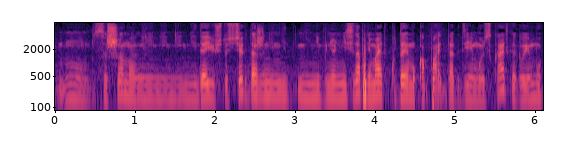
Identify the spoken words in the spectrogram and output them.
ну, совершенно не, не, не, не дающие. То есть человек даже не, не, не, не всегда понимает, куда ему копать, да, где ему искать, как бы ему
